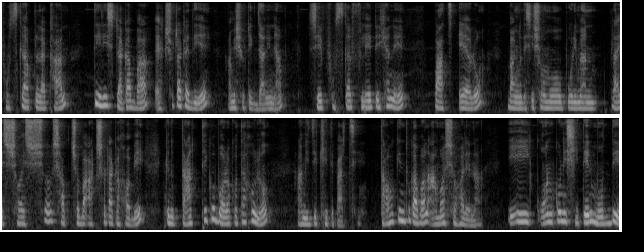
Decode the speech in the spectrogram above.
ফুচকা আপনারা খান, তিরিশ টাকা বা একশো টাকা দিয়ে, আমি সঠিক জানি না, সেই ফুচকার প্লেট এখানে পাঁচ এরো, বাংলাদেশি সম পরিমাণ প্রায় ছয়শো, সাতশো বা আটশো টাকা হবে। কিন্তু তার থেকেও বড় কথা হলো, আমি যে খেতে পারছি, তাও কিন্তু আবার আমার শহরে না। এই কনকনে শীতের মধ্যে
